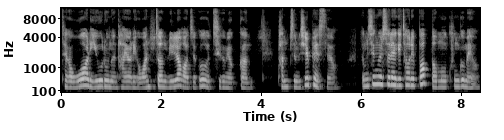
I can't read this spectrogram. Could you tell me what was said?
제가 5월 이후로는 다이어리가 완전 밀려가지고 지금 약간 반쯤 실패했어요. 음식물 쓰레기 처리법 너무 궁금해요.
